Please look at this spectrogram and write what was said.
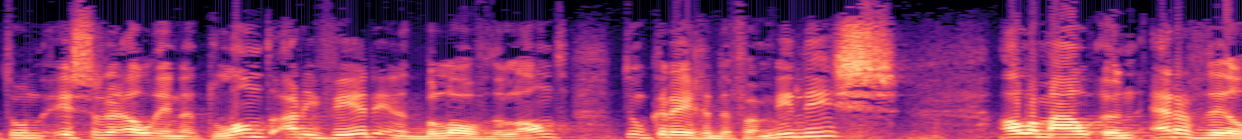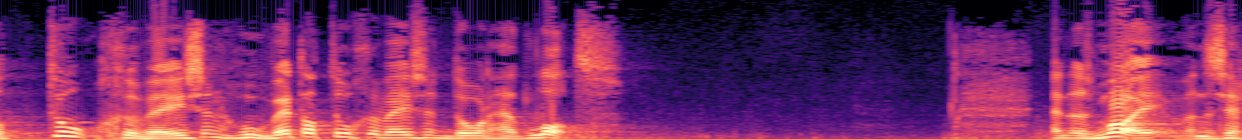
Toen Israël in het land arriveerde, in het beloofde land, toen kregen de families allemaal een erfdeel toegewezen. Hoe werd dat toegewezen? Door het lot. En dat is mooi, want, dan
